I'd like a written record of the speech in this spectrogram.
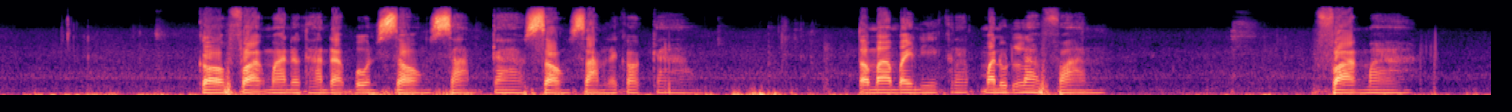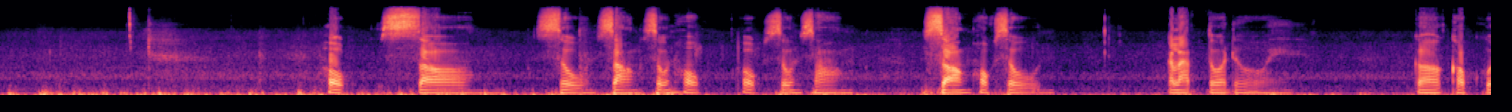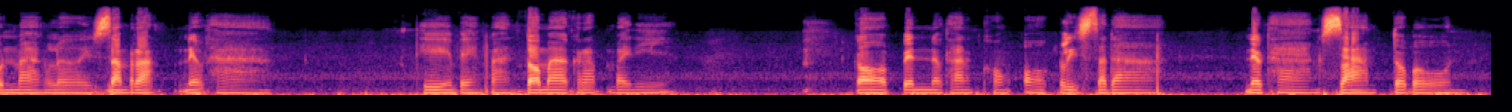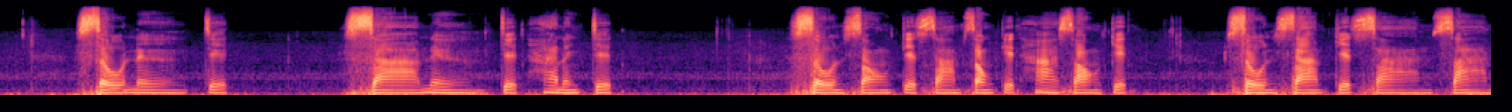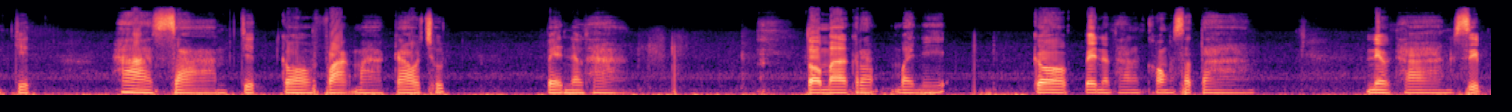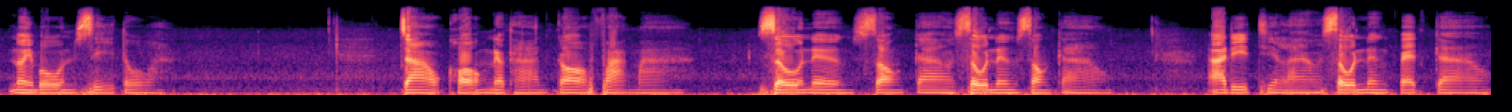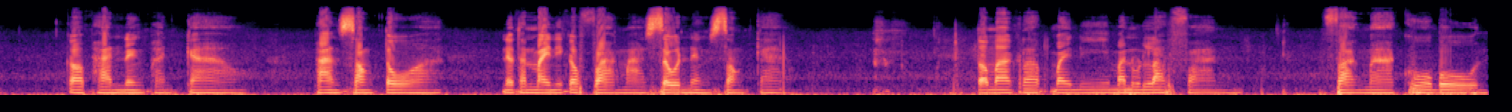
ก็ฝากมาแนวทานดับบนสองสามเก้าสองสามและก็เก้าต่อมาใบนี้ครับ มนุษย์ล่าฝัน ฝากมาหกสองศูนย์สองศูนย์หกหกศูนย์สองสองหกศูนย์กลับตัวด้วย ก็ขอบคุณมากเลยสำหรับ แนวทาง ที่แบ่งปันต่อมาครับใบนี้ ก็เป็นแนวทางของออกฤษดา แนวทาง 3 ตัวโบนศูนย์หนึ่งเจ็ดสามหนึ่งเจ็ดห้าหนึ่งเจ็ดศูนย์สองเจ็ดสามสองเจ็ดห้าสองเจ็ดศูนย์สามเจ็ดสามสามเจ็ด 7 ก็ฝากมา 9 ชุด เป็นแนวทาง ต่อมาครับใบนี้ก็เป็นแนวทางของสตางค์แนวทาง 10 หน่วยโบน 4 ตัว เจ้าของแนวทางก็ฝากมา 0129 0129 อดีตที่แล้ว 0189 ก็พันหนึ่งพันเก้าพันสองตัวแนวทันใหม่นี้ก็ฝากมา0129ต่อมาครับใบนี้มนุษย์ลับฝัน ฝากมาคู่โบน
